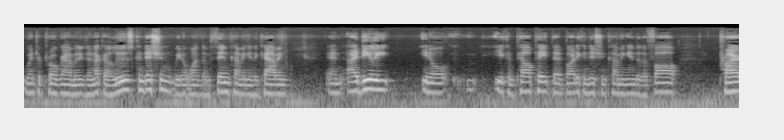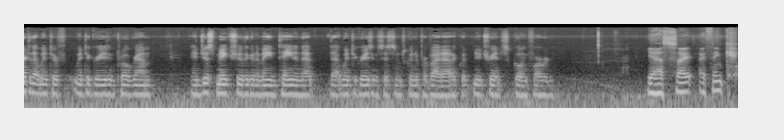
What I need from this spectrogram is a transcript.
winter program they're not going to lose condition. We don't want them thin coming into calving, and ideally, you know, you can palpate that body condition coming into the fall prior to that winter winter grazing program and just make sure they're going to maintain and that that winter grazing system is going to provide adequate nutrients going forward. Yes, I, I think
